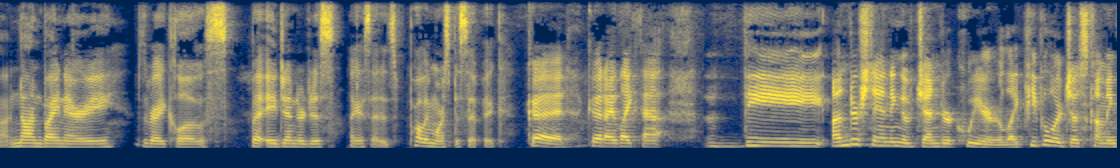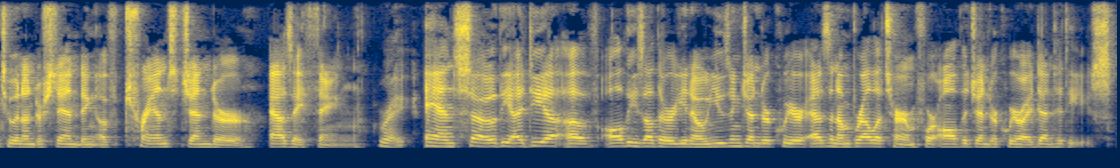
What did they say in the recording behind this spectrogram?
Uh, non-binary is very close, but agender just, like I said, is probably more specific. Good, good. I like that. The understanding of gender queer, like people are just coming to an understanding of transgender as a thing. Right. And so the idea of all these other, you know, using gender queer as an umbrella term for all the gender queer identities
